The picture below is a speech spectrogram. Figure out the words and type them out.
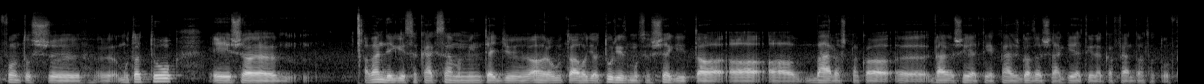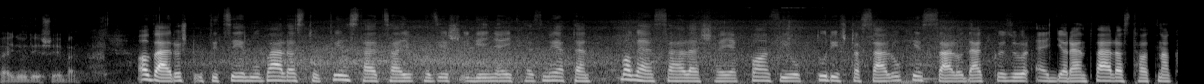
fontos mutató, és a vendégészakák száma mint egy arra utal, hogy a turizmus segít a, a, a városnak, a, a város életének, város gazdaság életének a fenntartható fejlődésében. A várost úti célú választók pénztárcájukhoz és igényeikhez mérten magánszálláshelyek, panziók, turistaszállók és szállodák közül egyaránt választhatnak,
